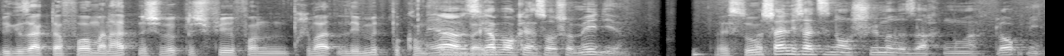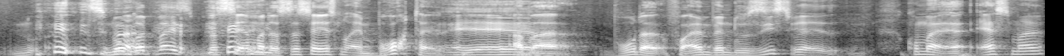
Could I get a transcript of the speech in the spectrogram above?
wie gesagt, davor, man hat nicht wirklich viel von privatem Leben mitbekommen. Ja, es gab auch kein Social Media. Weißt du? Wahrscheinlich hat sie noch schlimmere Sachen gemacht, glaub mir. Nur, nur Gott weiß. Das ist ja immer das. Das ist ja jetzt nur ein Bruchteil. ja. Aber, Bruder, vor allem, wenn du siehst, wer. Guck mal, er- erstmal,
